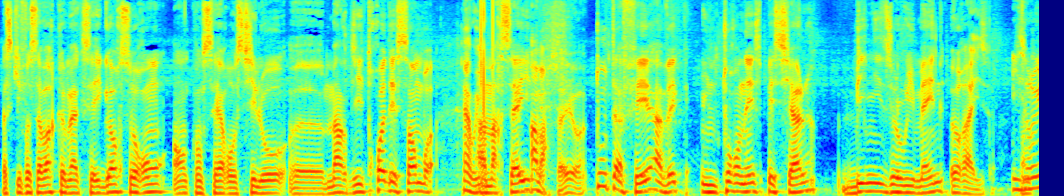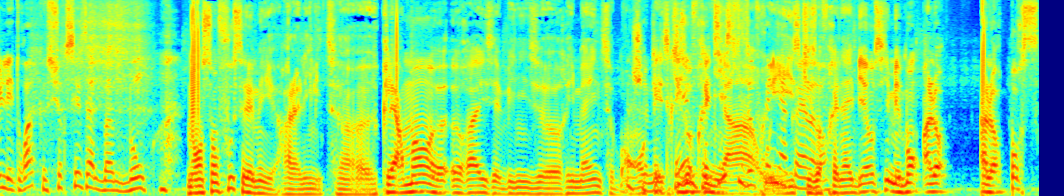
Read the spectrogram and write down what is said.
Parce qu'il faut savoir que Max et Igor seront en concert au Silo euh, mardi 3 décembre Ah oui. à Marseille. À Marseille, ouais. Tout à fait, avec une tournée spéciale, Beneath the Remain, Arise. Ils ont eu les droits que sur ces albums. Bon, Mais on s'en fout, c'est les meilleurs à la limite. Euh, clairement, euh, Arise et Beneath the Remain, bon, Je ok, Schizophrénia, oui, même, Schizophrénia est bien aussi, mais bon, alors, alors pour c-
